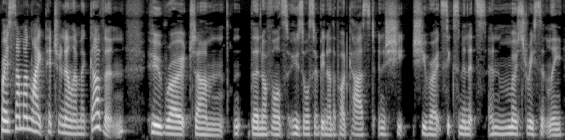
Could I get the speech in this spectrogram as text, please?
Whereas someone like Petronella McGovern, who wrote um, the novels, who's also been on the podcast, and she she wrote Six Minutes and most recently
